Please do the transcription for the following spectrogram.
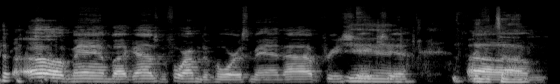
one. oh man, but guys, before I'm divorced, man, I appreciate yeah. you. Um,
